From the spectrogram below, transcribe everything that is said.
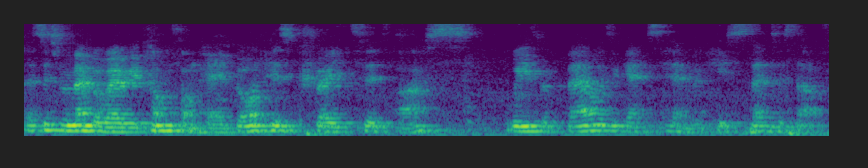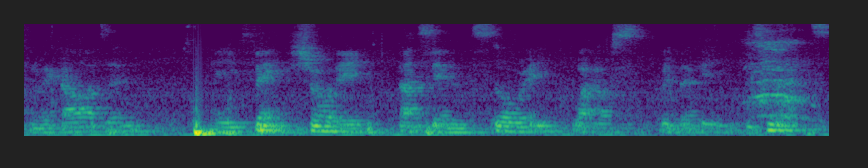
Let's just remember where we come from here. God has created us. We've rebelled against him and he sent us out from the garden. And you think, surely that's the end of the story. What else would there be to it?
